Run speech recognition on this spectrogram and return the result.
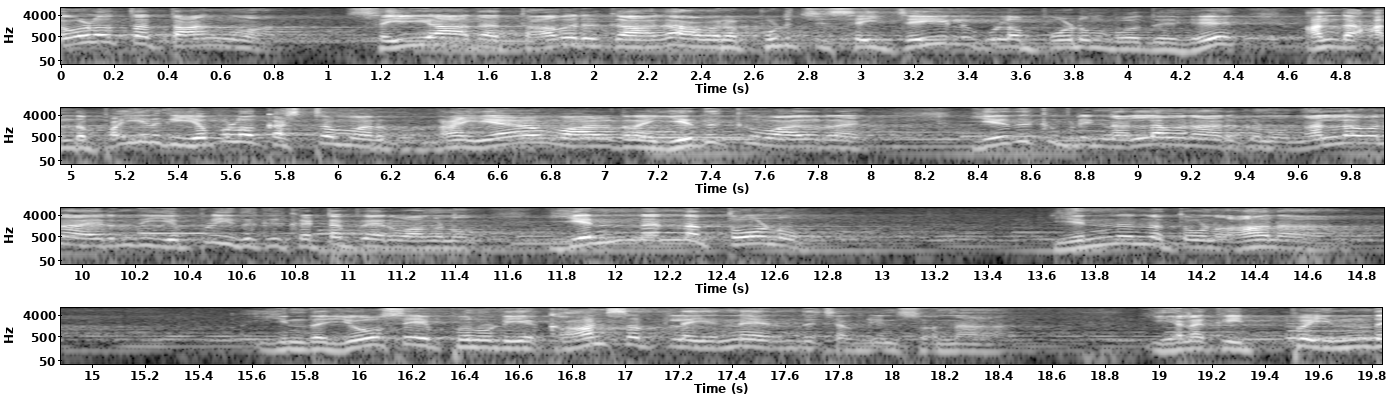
எவ்வளோத்த தாங்குவான்? செய்யாத தவறுக்காக அவனை பிடிச்சி செய் ஜெயிலுக்குள்ளே போடும்போது அந்த அந்த பையனுக்கு எவ்வளோ கஷ்டமாக இருக்கும்? நான் ஏன் வாழ்கிறேன் எதுக்கு வாழ்கிறேன் எதுக்கு இப்படி நல்லவனாக இருக்கணும்? நல்லவனாக இருந்து எப்படி இதுக்கு கெட்ட பேர் வாங்கணும்? என்னென்ன தோணும்? என்னென்ன தோணும்? ஆனால் இந்த யோசேப்பினுடைய கான்செப்டில் என்ன இருந்துச்சு அப்படின்னு சொன்னால் எனக்கு இப்போ இந்த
